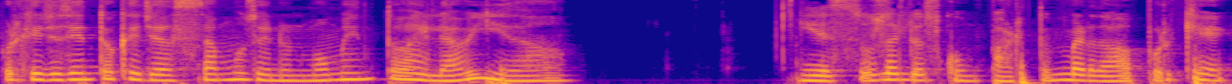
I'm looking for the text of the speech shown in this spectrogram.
porque yo siento que ya estamos en un momento de la vida y esto se los comparto en verdad porque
